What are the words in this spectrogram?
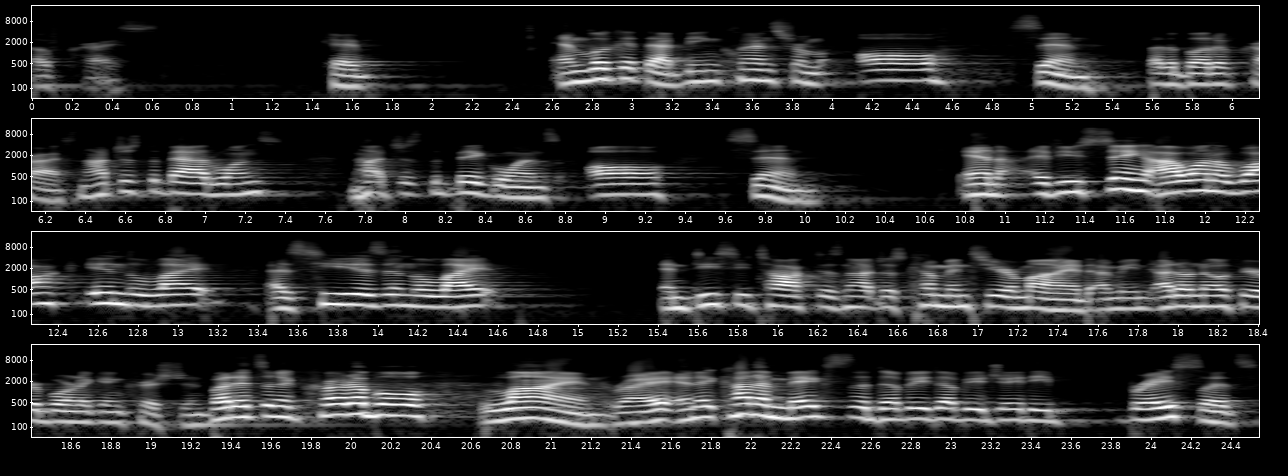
of Christ. Okay, and look at that, being cleansed from all sin by the blood of Christ. Not just the bad ones, not just the big ones, all sin. And if you sing, I want to walk in the light as he is in the light, and DC Talk does not just come into your mind. I mean, I don't know if you're a born again Christian, but it's an incredible line, right? And it kind of makes the WWJD bracelets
